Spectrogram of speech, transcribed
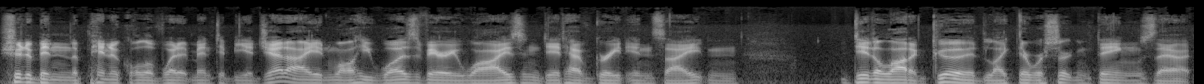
should have been the pinnacle of what it meant to be a Jedi. And while he was very wise and did have great insight and did a lot of good, like there were certain things that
